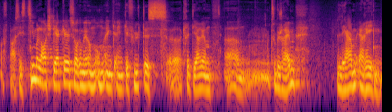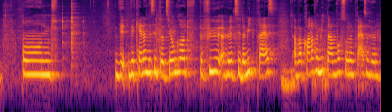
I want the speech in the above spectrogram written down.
auf Basis Zimmerlautstärke, sagen wir, um, um ein, ein gefühltes äh, Kriterium ähm, zu beschreiben, Lärm erregen. Und wir, wir kennen die Situation gerade, bei viel erhöht sich der Mietpreis, aber kann ein Vermieter einfach so den Preis erhöhen?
